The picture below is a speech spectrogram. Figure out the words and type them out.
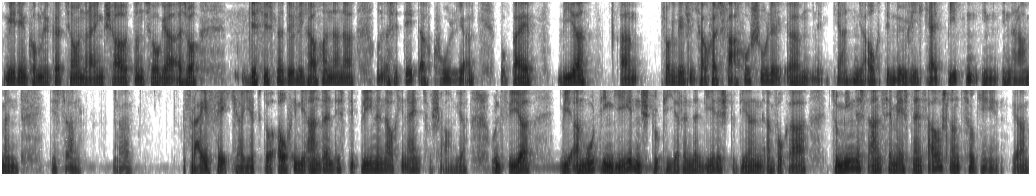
Medienkommunikation reingeschaut und so, ja, also das ist natürlich auch an einer Universität auch cool, ja, wobei wir ähm, sage wirklich auch als Fachhochschule ähm, Kärnten ja auch die Möglichkeit bieten, in, im Rahmen dieser äh, Freifächer jetzt auch in die anderen Disziplinen auch hineinzuschauen. Ja. Und wir, wir ermutigen jeden Studierenden, jede Studierenden einfach auch, zumindest ein Semester ins Ausland zu gehen. Ja.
